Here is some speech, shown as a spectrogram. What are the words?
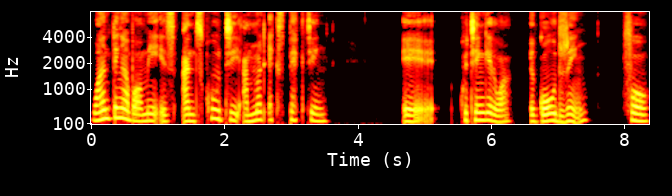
one thing about me is and I'm not expecting a kutengerwa, a gold ring for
